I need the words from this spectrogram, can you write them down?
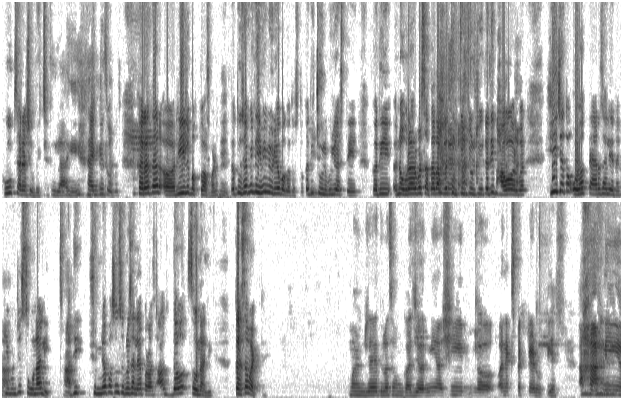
खूप साऱ्या शुभेच्छा. तुलाही. थँक्यू सो मच खरं तर रील बघतो आपण. तर तुझ्या मी नेहमी व्हिडिओ बघत असतो. कधी. चुलबुली असते कधी नवऱ्याबरोबर सतत आपलं चुरचुर चुरचुर कधी भावाबरोबर. ही जी आता ओळख तयार झाली आहे ना की. म्हणजे सोनाली. आधी शून्यापासून सुरू झालेला प्रवास आज द सोनाली. कसं वाटतंय? म्हणजे तुला सांगू का जर्नी अशी अनएक्सपेक्टेड होती. येस आणि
